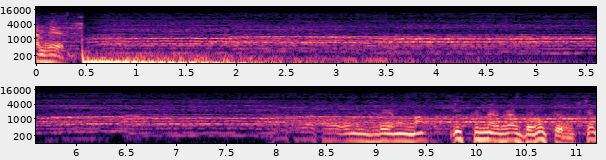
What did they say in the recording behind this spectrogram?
I'm here. Oyuncuda yanılmam. İlk günler biraz donuk görmüştüm.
